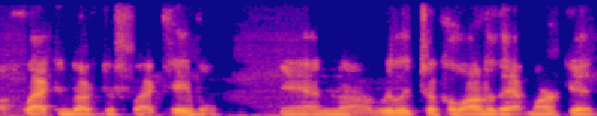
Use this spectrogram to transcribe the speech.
of flat conductor, flat cable and uh, really took a lot of that market,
